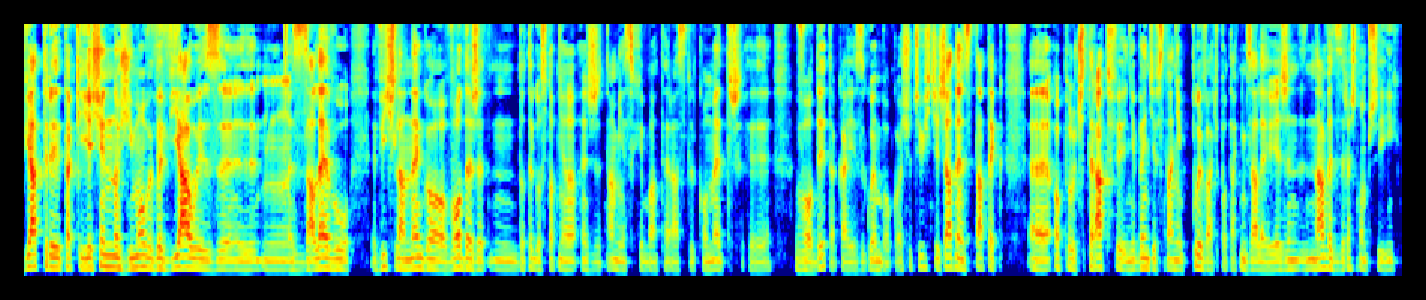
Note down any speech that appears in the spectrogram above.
Wiatry takie jesienno-zimowe wywiały z, mm, z zalewu wiślanego wodę, że mm, do tego stopnia, że tam jest chyba teraz tylko metr y, wody, taka jest głębokość. Oczywiście żaden statek e, oprócz tratwy nie będzie w stanie pływać po takim zalewie, że nawet zresztą przy, ich,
